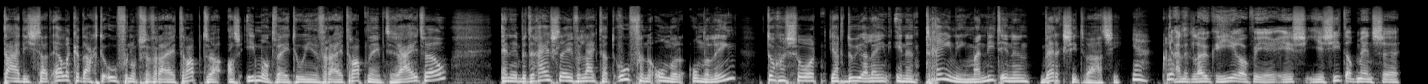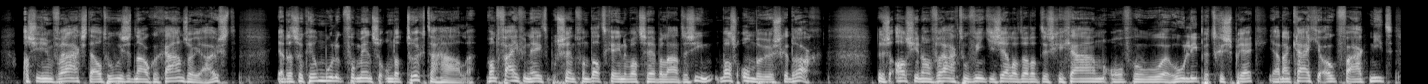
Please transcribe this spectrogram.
Taar die staat elke dag te oefenen op zijn vrije trap. Terwijl als iemand weet hoe je een vrije trap neemt, is hij het wel. En in het bedrijfsleven lijkt dat oefenen onder, onderling toch een soort, ja, dat doe je alleen in een training, maar niet in een werksituatie. Ja, klopt. En het leuke hier ook weer is, je ziet dat mensen, als je een vraag stelt, hoe is het nou gegaan zojuist? Ja, dat is ook heel moeilijk voor mensen om dat terug te halen. Want 95% van datgene wat ze hebben laten zien, was onbewust gedrag. Dus als je dan vraagt, hoe vind je zelf dat het is gegaan? Of hoe, hoe liep het gesprek? Ja, dan krijg je ook vaak niet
